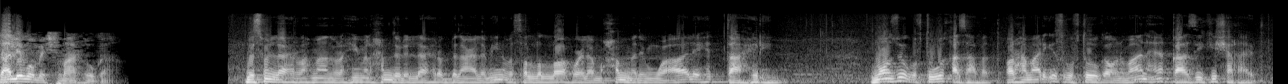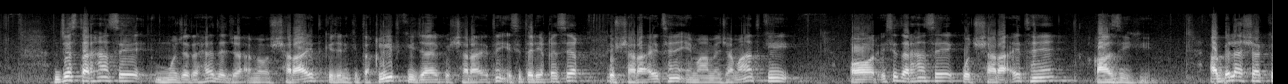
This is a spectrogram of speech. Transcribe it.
ظالموں میں شمار ہوگا۔ بسم اللہ الرحمن الرحیم الحمد للہ رب العالمین وصلی اللہ علی محمد وآلہ الطاہرین۔ موضوع گفتگو قضاوت اور ہماری اس گفتگو کا عنوان ہے قاضی کی شرائط۔ جس طرح سے مجتہد جامع شرائط کی جن کی تقلید کی جائے، کچھ شرائط ہیں، اسی طریقے سے کچھ شرائط ہیں امام جماعت کی اور اسی طرح سے کچھ شرائط ہیں قاضی کی۔ اب بلا شک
